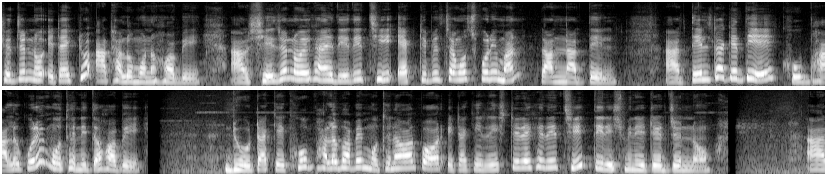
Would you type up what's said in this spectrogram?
সেজন্য এটা একটু আঠালো মনে হবে। আর সেজন্য এখানে দিয়ে দিচ্ছি এক টেবিল চামচ পরিমাণ রান্নার তেল। আর তেলটাকে দিয়ে খুব ভালো করে মথে নিতে হবে। ডোটাকে খুব ভালোভাবে মথে নেওয়ার পর এটাকে রেস্টে রেখে দিচ্ছি 30 মিনিটের জন্য। আর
